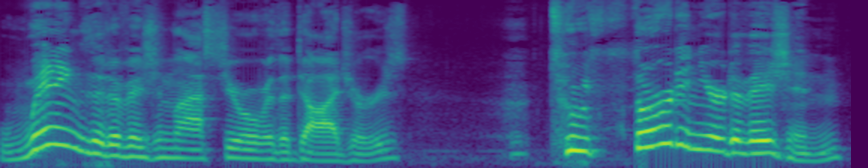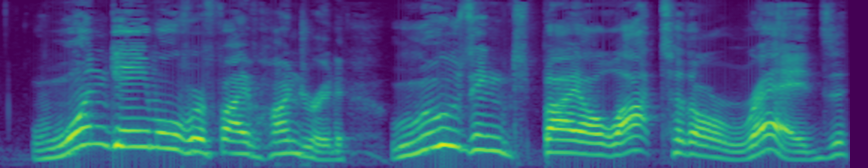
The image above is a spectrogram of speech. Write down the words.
winning the division last year over the Dodgers to third in your division, one game over 500, losing by a lot to the Reds.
